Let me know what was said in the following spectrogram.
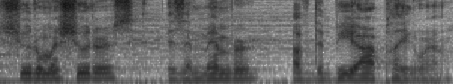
Shooting with Shooters is a member of the BR Playground.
